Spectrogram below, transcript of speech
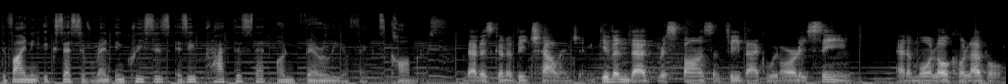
defining excessive rent increases as a practice that unfairly affects commerce that is going to be challenging, given that response and feedback we've already seen at a more local level,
